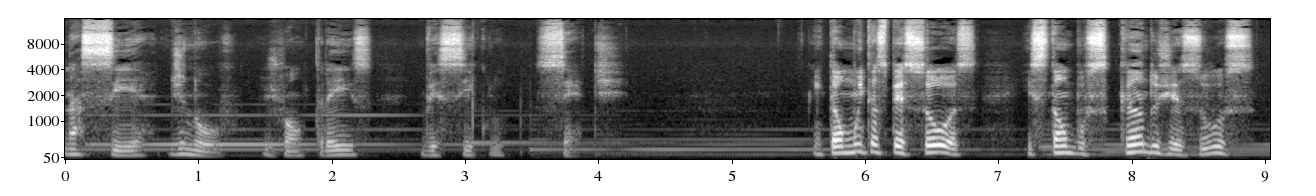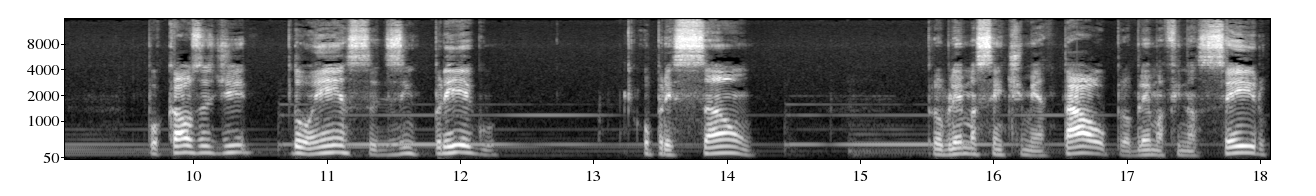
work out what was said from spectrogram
nascer de novo. João 3, versículo 7. Então muitas pessoas estão buscando Jesus por causa de doença, desemprego, opressão, problema sentimental, problema financeiro.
